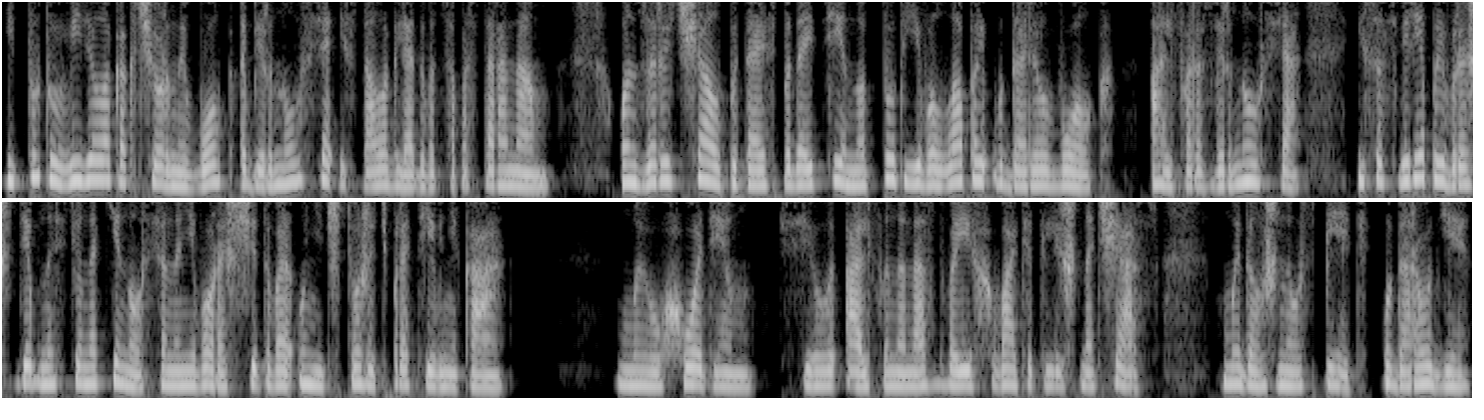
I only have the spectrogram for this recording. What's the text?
и тут увидела, как черный волк обернулся и стал оглядываться по сторонам. Он зарычал, пытаясь подойти, но тут его лапой ударил волк. Альфа развернулся и со свирепой враждебностью накинулся на него, рассчитывая уничтожить противника. «Мы уходим. Силы Альфы на нас двоих хватит лишь на час. Мы должны успеть. У дороги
